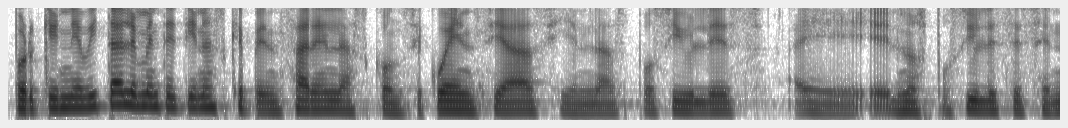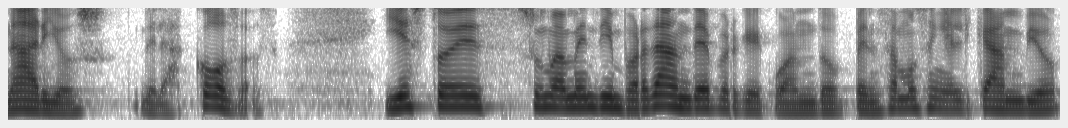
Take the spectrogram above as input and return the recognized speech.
Porque inevitablemente tienes que pensar en las consecuencias y en, eh, en los posibles escenarios de las cosas. Y esto es sumamente importante porque cuando pensamos en el cambio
